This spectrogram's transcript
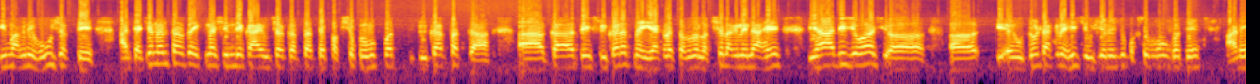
ही मागणी होऊ शकते. आणि त्याच्यानंतर आता एकनाथ शिंदे काय विचार करतात? ते पक्षप्रमुख पद स्वीकारतात का? का ते स्वीकारत नाही? याकडे सर्व लक्ष लागलेलं आहे. याआधी जेव्हा उद्धव ठाकरे हे शिवसेनेचे पक्षप्रमुख होते आणि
